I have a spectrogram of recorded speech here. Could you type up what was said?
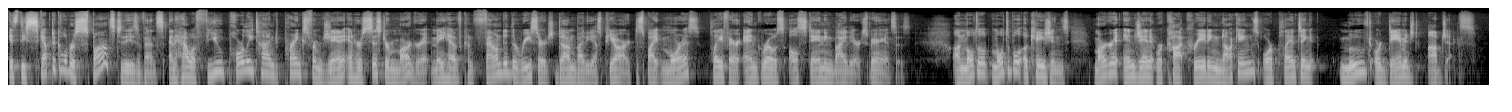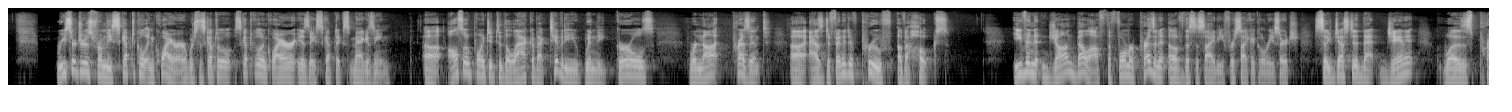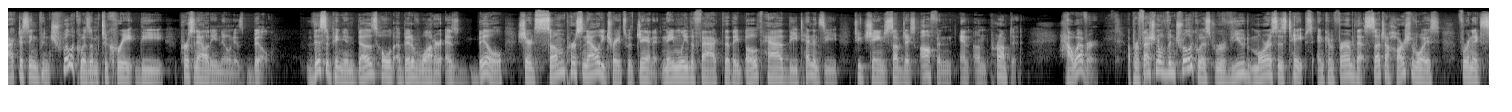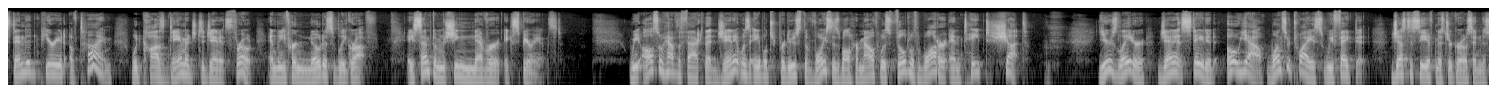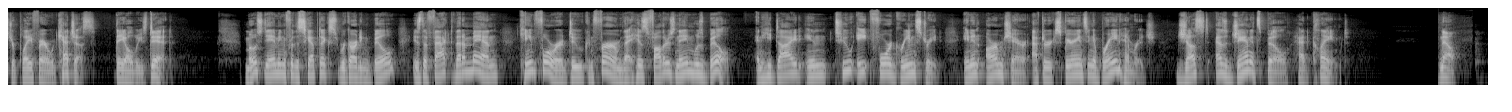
It's the skeptical response to these events and how a few poorly timed pranks from Janet and her sister Margaret may have confounded the research done by the SPR, despite Morris, Playfair, and Grosse all standing by their experiences. On multiple, multiple occasions, Margaret and Janet were caught creating knockings or planting moved or damaged objects. Researchers from the Skeptical Inquirer, which the Skeptical Skeptical Inquirer is a skeptics magazine, uh, also pointed to the lack of activity when the girls were not present uh, as definitive proof of a hoax. Even John Beloff, the former president of the Society for Psychical Research, suggested that Janet was practicing ventriloquism to create the personality known as Bill. This opinion does hold a bit of water as Bill shared some personality traits with Janet, namely the fact that they both had the tendency to change subjects often and unprompted. However, a professional ventriloquist reviewed Morris's tapes and confirmed that such a harsh voice for an extended period of time would cause damage to Janet's throat and leave her noticeably gruff, a symptom she never experienced. We also have the fact that Janet was able to produce the voices while her mouth was filled with water and taped shut. Years later, Janet stated, Oh, yeah, once or twice we faked it, just to see if Mr. Grosse and Mr. Playfair would catch us. They always did. Most damning for the skeptics regarding Bill is the fact that a man came forward to confirm that his father's name was Bill, and he died in 284 Green Street in an armchair after experiencing a brain hemorrhage, just as Janet's Bill had claimed. Now,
